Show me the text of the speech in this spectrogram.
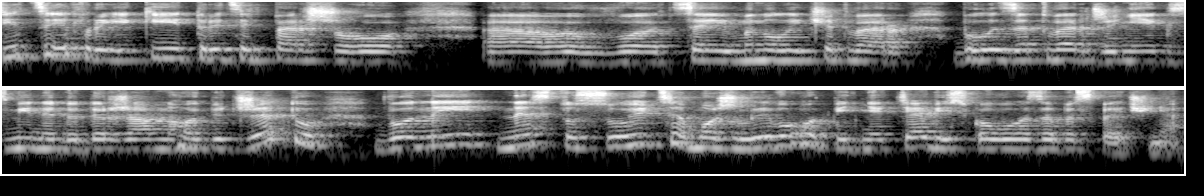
Ці цифри, які 31-го е, в цей минулий четвер були затверджені як зміни до державного бюджету, вони не стосуються можливого підняття військового забезпечення.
